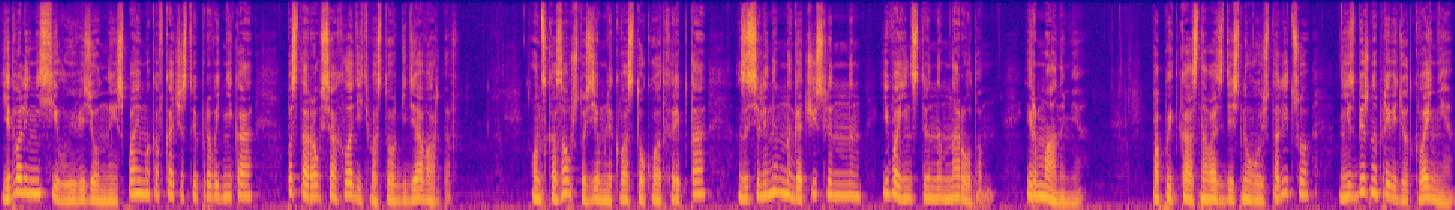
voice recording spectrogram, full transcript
едва ли не силой увезенный из Паймака в качестве проводника, постарался охладить восторги диавардов. Он сказал, что земли к востоку от хребта заселены многочисленным и воинственным народом – ирманами. Попытка основать здесь новую столицу неизбежно приведет к войне.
